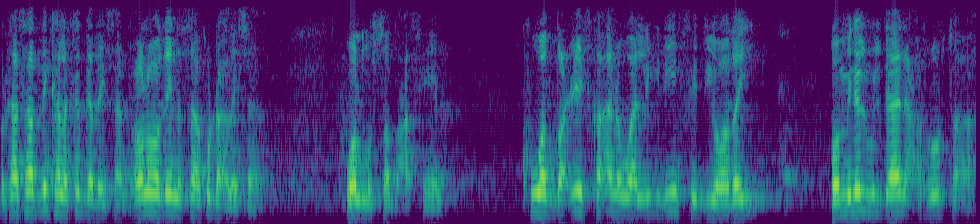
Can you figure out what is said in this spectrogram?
Markaasaad nin kale ka gadaysaan xoolahoodayna saa ku dhexlaysaan wlmustadcafiina kuwa daciifka ana waa laidiin fidyooday oo min alwildaani carruurta ah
